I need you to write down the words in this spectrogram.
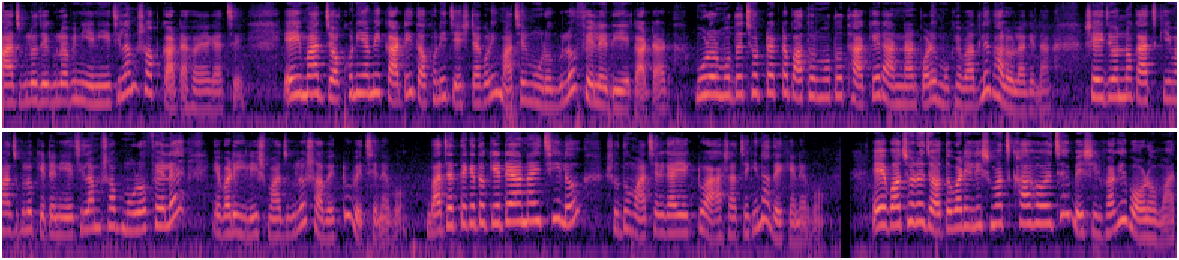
মাছগুলো যেগুলো আমি নিয়ে নিয়েছিলাম সব কাটা হয়ে গেছে। এই মাছ যখনই আমি কাটি তখনই চেষ্টা করি মাছের মুড়োগুলো ফেলে দিয়ে কাটার। মুড়োর মধ্যে ছোট্ট একটা পাথর মতো থাকে, রান্নার পরে মুখে বাঁধলে ভালো লাগে না। সেই জন্য কাচকি মাছগুলো কেটে নিয়েছিলাম, সব মুড়ো ফেলে এবারে ইলিশ মাছগুলো সব একটু বেছে নেব। বাজার থেকে তো কেটে আনাই ছিল, শুধু মাছের গায়ে একটু আশ আছে কিনা দেখে নেব। এ বছরে যতবার ইলিশ মাছ খাওয়া হয়েছে, বেশিরভাগই বড় মাছ।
